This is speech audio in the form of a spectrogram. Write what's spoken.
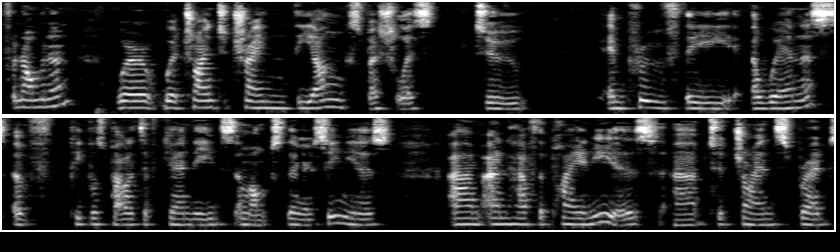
phenomenon where we're trying to train the young specialists to improve the awareness of people's palliative care needs amongst their seniors um, and have the pioneers uh, to try and spread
